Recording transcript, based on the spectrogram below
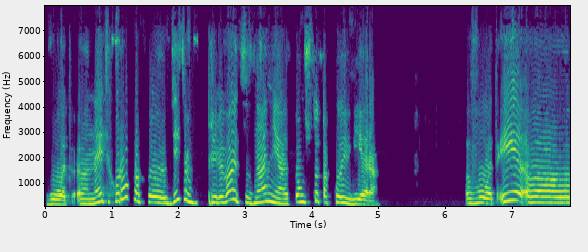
Вот. Э, на этих уроках э, детям прививаются знания о том, что такое вера. Вот. И, э,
